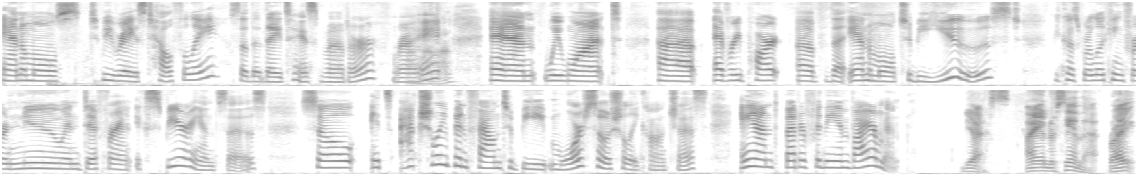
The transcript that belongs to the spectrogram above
animals to be raised healthily so that they taste better right? Uh-huh. and we want uh, every part of the animal to be used because we're looking for new and different experiences. So it's actually been found to be more socially conscious and better for the environment Yes, I understand that. Right?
